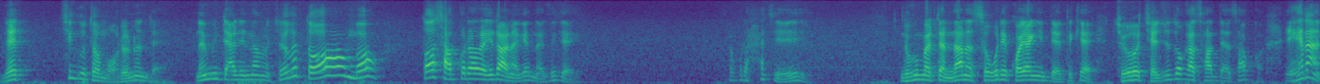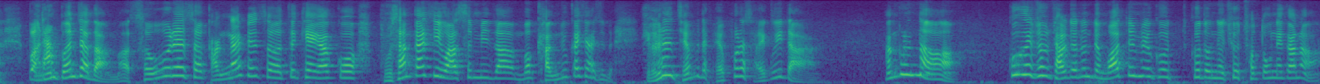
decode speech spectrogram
내 친구도 모르는데 너민데 알리나면 저것도 뭐 또 사쿠라라 일 안 하겠네 그제? 사쿠라 하지. 누구 말 때는 나는 서울의 고향인데 어떻게 저 제주도 가서 한대 샀고 이거는 뻔한 번자다. 뭐 서울에서 강남에서 어떻게 해갖고 부산까지 왔습니다. 뭐 강주까지 왔습니다. 그거는 전부 다 100% 사기꾼이다 안 그렇나? 거기서 잘 되는데 뭐 때문에 그, 그 동네 저 촌동네 가나?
